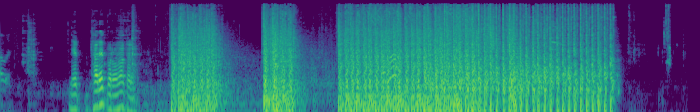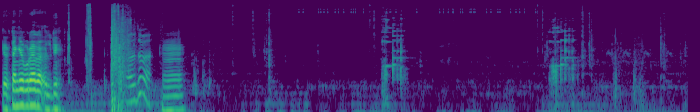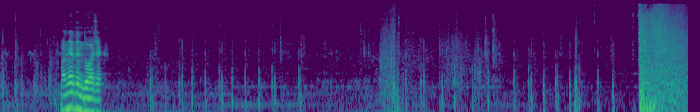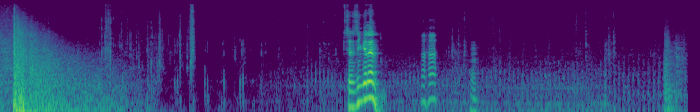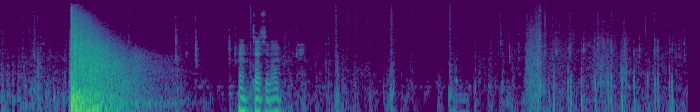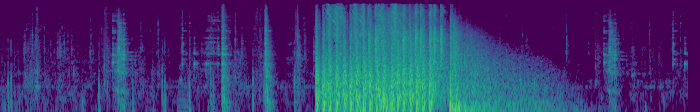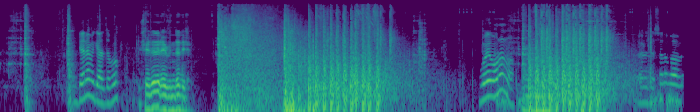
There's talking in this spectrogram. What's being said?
abi? Ne, taret var ona atarım. Gökten gel buraya da öldü. Öldü mü? Hı. Ama nereden doğacak? Sensin gelen. Hı hı. Hı, sensin tamam. Gene mi geldi bu? Şeydedir evindedir. Bu ev onun mu? Öyle desene abi.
